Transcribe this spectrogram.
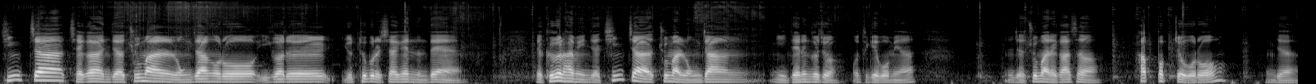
진짜 제가 이제 주말 농장으로 이거를 유튜브를 시작했는데 그걸 하면 이제 진짜 주말 농장이 되는 거죠 어떻게 보면 이제 주말에 가서 합법적으로 이제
